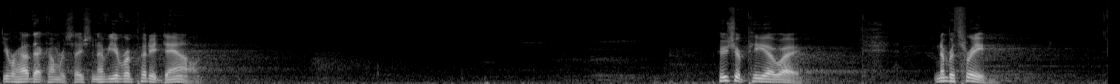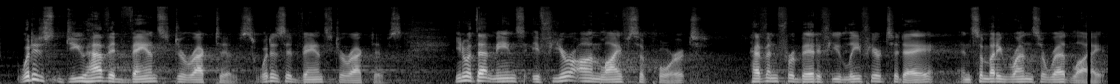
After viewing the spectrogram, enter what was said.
You ever had that conversation? Have you ever put it down? Who's your POA? Number three, what is, do you have advanced directives? What is advanced directives? You know what that means? If you're on life support, heaven forbid if you leave here today and somebody runs a red light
